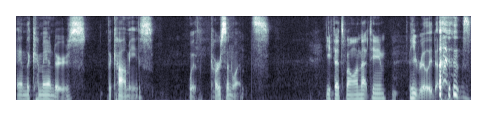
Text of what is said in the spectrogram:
and the Commanders, the commies, with Carson Wentz. He fits well on that team. He really does.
